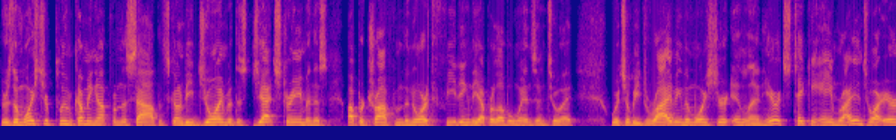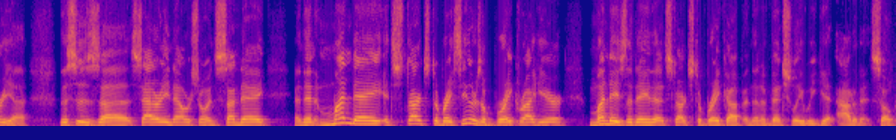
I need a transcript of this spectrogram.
there's a moisture plume coming up from the south. It's going to be joined with this jet stream and this upper trough from the north, feeding the upper level winds into it, which will be driving the moisture inland. Here it's taking aim right into our area. This is uh, Saturday. Now we're showing Sunday. And then Monday, it starts to break. See, there's a break right here. Monday's the day that it starts to break up, and then eventually we get out of it. So,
